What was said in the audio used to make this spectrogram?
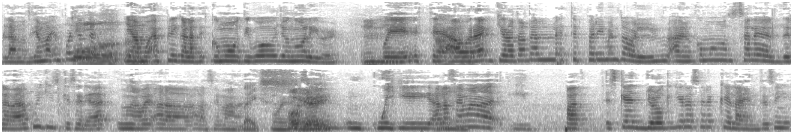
las noticias más importantes y ah. vamos a explicarlas como tipo John Oliver. Pues este, Ah. ahora quiero tratar este experimento a ver, a ver cómo sale de la nada quickies, que sería una vez a la, a la semana. Nice. Muy Ok. Un quickie a la semana y pa- es que yo lo que quiero hacer es que la gente se,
